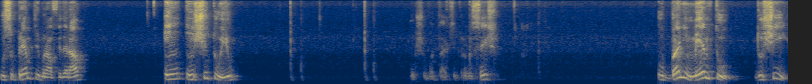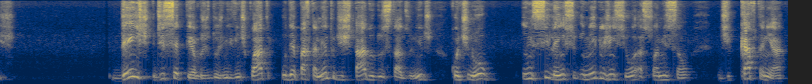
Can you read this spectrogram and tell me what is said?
o Supremo Tribunal Federal instituiu Deixa eu botar aqui para vocês. O banimento do X. Desde setembro de 2024, o Departamento de Estado dos Estados Unidos continuou em silêncio e negligenciou a sua missão de capitanear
